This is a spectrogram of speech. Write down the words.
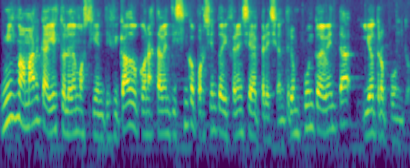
misma marca, y esto lo hemos identificado, con hasta 25% de diferencia de precio entre un punto de venta y otro punto.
